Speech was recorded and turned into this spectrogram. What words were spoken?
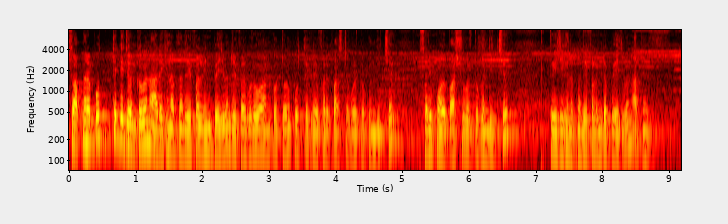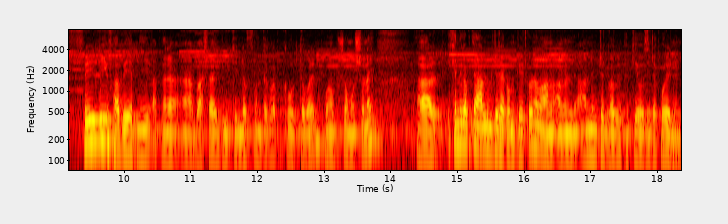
সো আপনারা প্রত্যেকে জয়েন করবেন আর এখানে আপনার রেফার লিঙ্ক পেয়ে যাবেন। রেফার করেও আর্ন করতে পারেন। প্রত্যেক রেফারে পাঁচটা করে টোকেন দিচ্ছে। সরি পাঁচশো করে টোকেন দিচ্ছে। তো এই যেখানে আপনার রেফার লিঙ্কটা পেয়ে যাবেন, আপনি ফ্রিলিভাবে আপনি আপনারা বাসায় দুই, তিনটা ফোন থাকলে আপনি করতে পারেন। কোনো সমস্যা নাই। আর এখান থেকে আপনি আনলিমিটেড অ্যাকাউন্ট ক্রিয়েট করেন এবং আনলিমিটেডভাবে কেওয়াইসিটা করে নেন।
